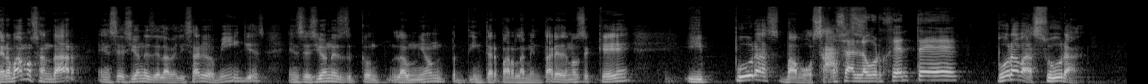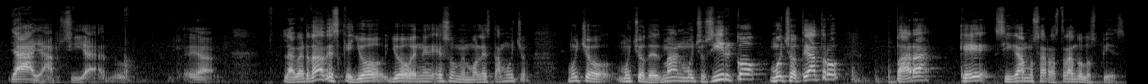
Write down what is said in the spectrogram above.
Pero vamos a andar en sesiones de la Belisario Domínguez, en sesiones de- con la Unión Interparlamentaria de no sé qué, y puras O babosadas. sea, lo urgente. Pura basura. Ya, ya, sí, ya, ya. La verdad es que yo, yo en eso me molesta mucho. Mucho, mucho desmán, mucho circo, mucho teatro, para que sigamos arrastrando los pies.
